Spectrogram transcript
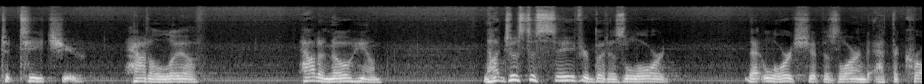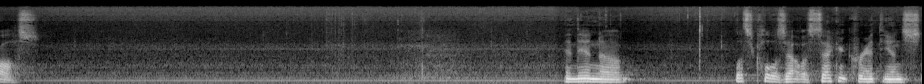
to teach you how to live, how to know Him, not just as Savior, but as Lord. That Lordship is learned at the cross. And then uh, let's close out with 2 Corinthians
